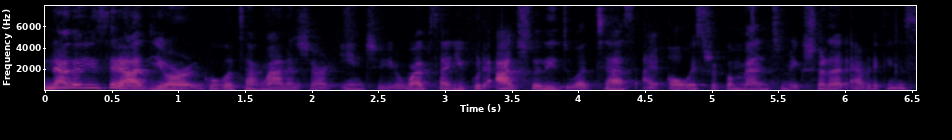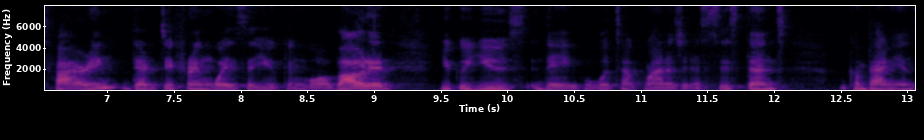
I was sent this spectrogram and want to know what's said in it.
Now that you set out your Google Tag Manager into your website, you could actually do a test. I always recommend to make sure that everything is firing. There are different ways that you can go about it. You could use the Google Tag Manager Assistant companion.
